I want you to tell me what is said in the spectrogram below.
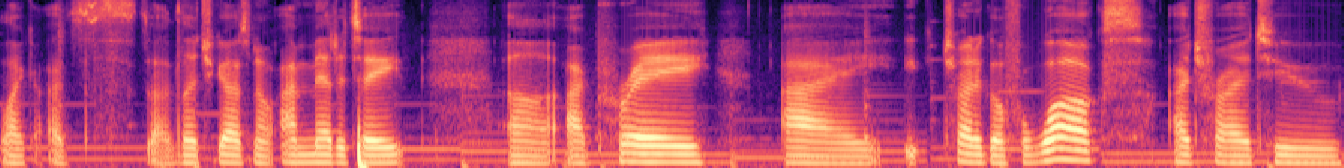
Like I, I let you guys know, I meditate, uh, I pray, I try to go for walks. I try to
